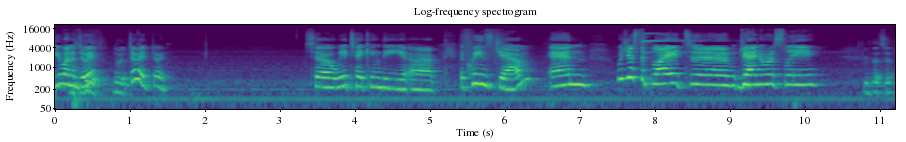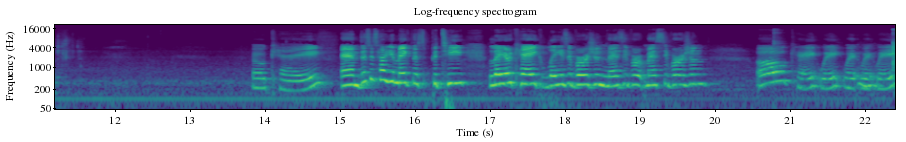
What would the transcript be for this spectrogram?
You want to do, Do it? it, do it. Do it. Do it. So we're taking the uh, the quince jam and we just apply it uh, generously. That's it. Okay. And this is how you make this petit layer cake, lazy version, messy, ver- messy version. Okay, wait, wait, wait, wait.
